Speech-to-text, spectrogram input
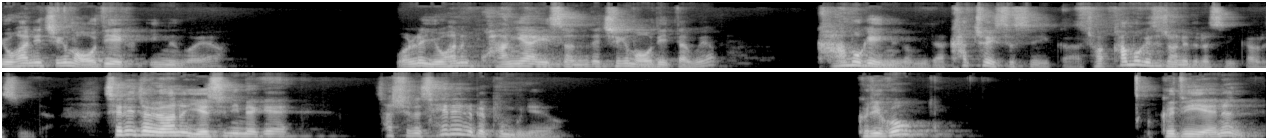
요한이 지금 어디에 있는 거예요? 원래 요한은 광야에 있었는데 지금 어디 있다고요? 감옥에 있는 겁니다. 갇혀 있었으니까. 감옥에서 전해 들었으니까 그렇습니다. 세례자 요한은 예수님에게 사실은 세례를 베푼 분이에요. 그리고 그 뒤에는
